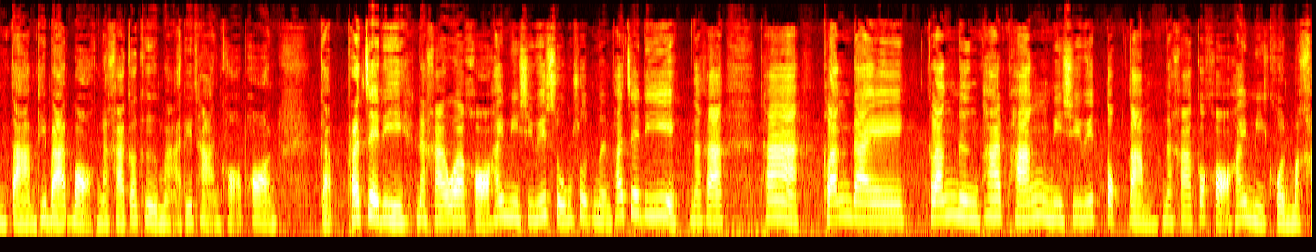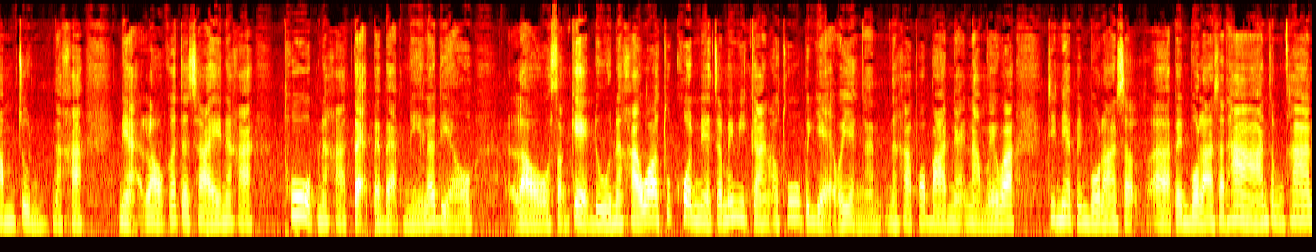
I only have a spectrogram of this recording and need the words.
ำตามที่บาสบอกนะคะ ก็คือมาอธิษฐานขอพรกับพระเจดีย์นะคะว่าขอให้มีชีวิตสูงสุดเหมือนพระเจดีย์นะคะ ถ้าครั้งใดครั้งหนึ่งพลาดพังมีชีวิตตกต่ำนะคะ ก็ขอให้มีคนมาค้ำจุนนะคะ เนี่ยเราก็จะใช้นะคะทูบนะคะ แตะไปแบบนี้แล้วเดี๋ยว เราสังเกตดูนะคะ ว่าทุกคนเนี่ยจะไม่มีการเอาทูบไปแย่ไว้อย่างนั้นนะคะเพราะบาสแนะนำไว้ว่าที่เนี่ยเป็นโบราณเป็นโบราณสถานสำคัญ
